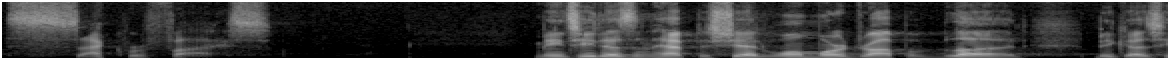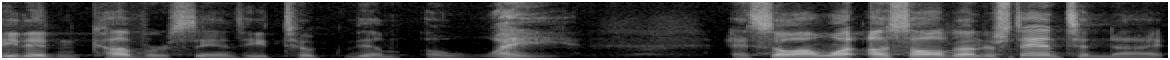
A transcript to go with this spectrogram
sacrifice. Means he doesn't have to shed one more drop of blood because he didn't cover sins, he took them away. And so I want us all to understand tonight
